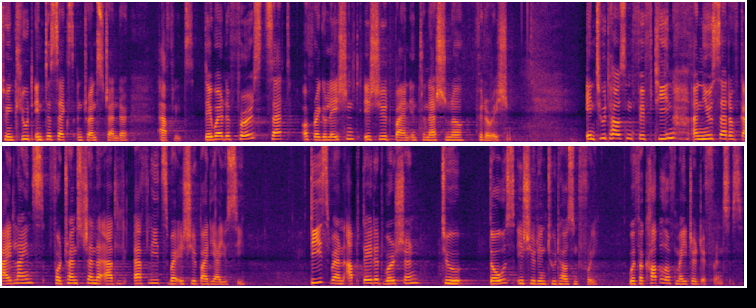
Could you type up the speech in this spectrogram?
to include intersex and transgender athletes. They were the first set of regulations issued by an international federation. In 2015, a new set of guidelines for transgender athletes were issued by the IOC. These were an updated version to those issued in 2003, with a couple of major differences.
